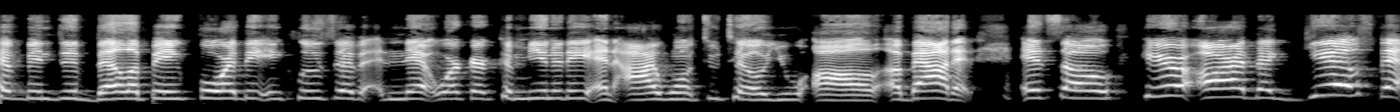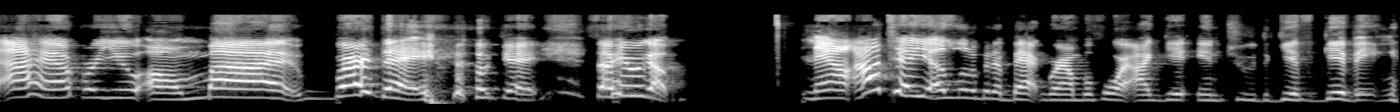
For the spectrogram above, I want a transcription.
have been developing for the inclusive networker community. And I want to tell you all about it. And so, here are the gifts that I have for you on my birthday. okay. So, here we go. Now, I'll tell you a little bit of background before I get into the gift giving.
